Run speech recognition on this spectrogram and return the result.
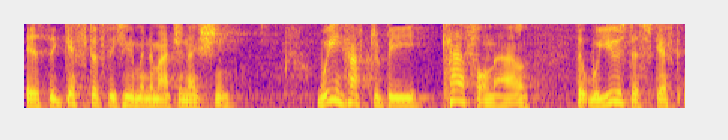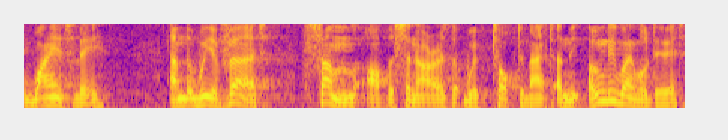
is the gift of the human imagination we have to be careful now that we use this gift wisely and that we avert some of the scenarios that we've talked about. And the only way we'll do it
